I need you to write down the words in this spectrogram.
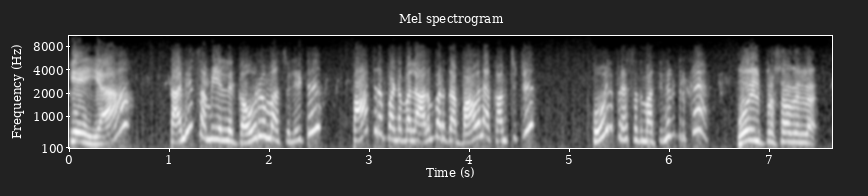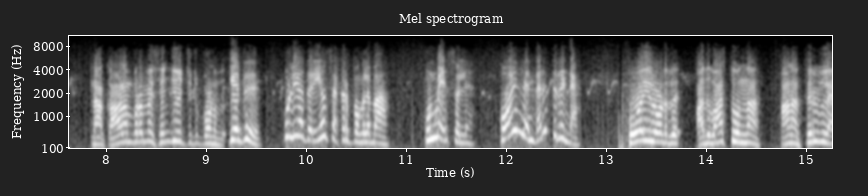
ஏயா தனி சமையல்னு கௌரவமா சொல்லிட்டு பாத்திர பண்டமல்ல அலம்பரதா பாவனா காமிச்சிட்டு கோயில் பிரசாதமா தின்னுட்டு இருக்க? கோயில் பிரசாதம் இல்ல. நான் காலம்பரமே செஞ்சு வச்சுட்டு போனது. எது? புளியோதரையும் சக்கர பொங்கலுமா? உண்மையை சொல்லு. கோயில் இருந்தாலும் திருண்ட கோயிலோடது. அது வாஸ்தவம் தான் ஆனா திருடல.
